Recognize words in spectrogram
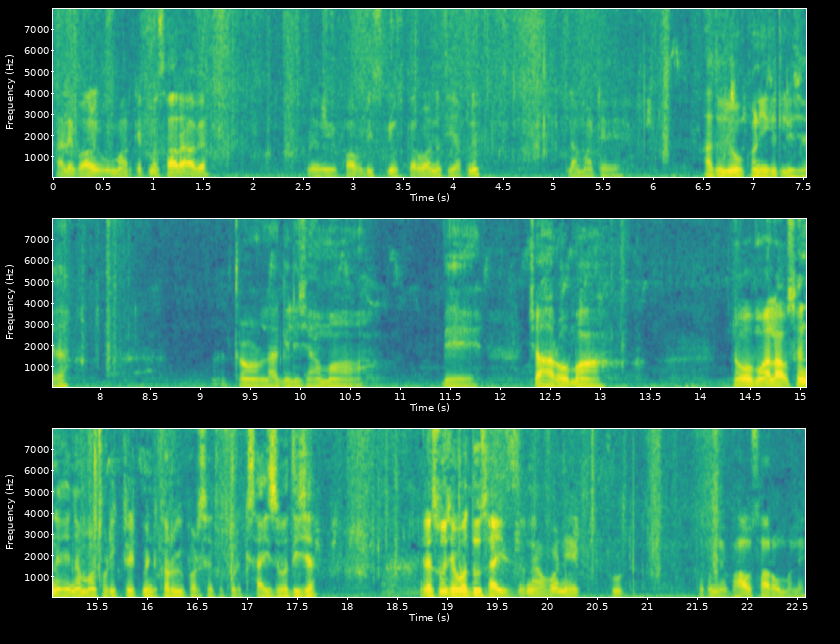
કાલે ભાવ માર્કેટમાં સારા આવ્યા. પણ હવે ભાવ ડિસ્ક્લોઝ કરવા નથી આપણે એટલા માટે આ તો જો ઘણી કેટલી છે ત્રણ લાગેલી છે, આમાં બે ચારોમાં નવો માલ આવશે ને, એનામાં થોડીક ટ્રીટમેન્ટ કરવી પડશે તો થોડીક સાઇઝ વધી જાય. એટલે શું છે, વધુ સાઇઝના હોય ને એક ફ્રૂટ તો તમને ભાવ સારો મળે.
